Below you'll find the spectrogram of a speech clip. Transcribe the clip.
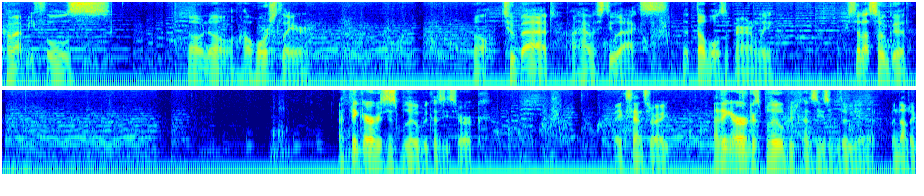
Come at me, fools. Oh no, a horse slayer. Well, too bad. I have a steel axe that doubles, apparently. Still not so good. I think Urgus is blue because he's Erk. Makes sense, right? I think Erk is blue because he's a blue unit, but not a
